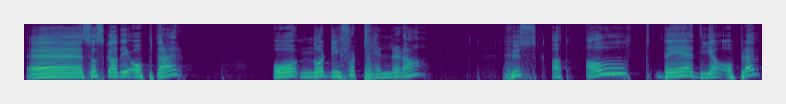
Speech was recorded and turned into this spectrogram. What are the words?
eh, Så skal de opp der. Og når de forteller da, husk at alt det de har opplevd,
